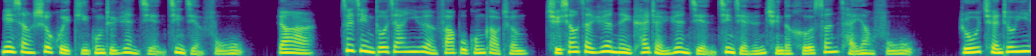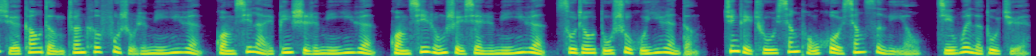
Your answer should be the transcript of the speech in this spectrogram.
面向社会提供着院检、进检服务。然而，最近多家医院发布公告称，取消在院内开展院检、进检人群的核酸采样服务。如泉州医学高等专科附属人民医院、广西来宾市人民医院、广西融水县人民医院、苏州独墅湖医院等，均给出相同或相似理由，即为了杜绝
